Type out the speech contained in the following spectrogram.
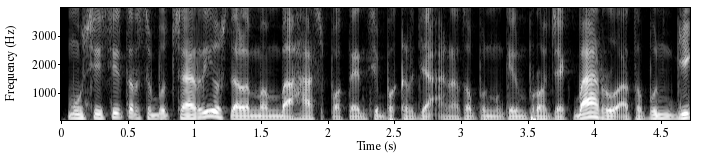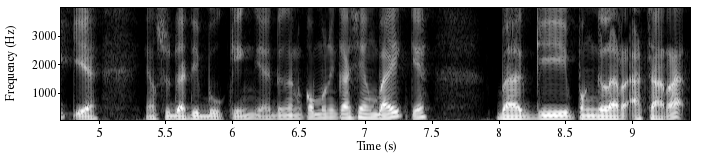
musisi tersebut serius dalam membahas potensi pekerjaan ataupun mungkin proyek baru ataupun gig ya yang sudah di booking ya dengan komunikasi yang baik ya. Bagi penggelar acara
